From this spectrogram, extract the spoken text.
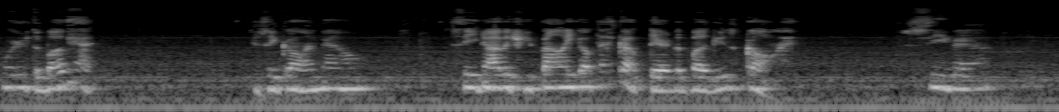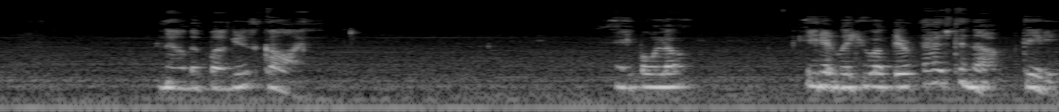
Where's the bug at? Is it gone now? See, now that she finally got back up there, the bug is gone. See that? Now the bug is gone. Hey, Polo. He didn't let you up there fast enough, did he?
